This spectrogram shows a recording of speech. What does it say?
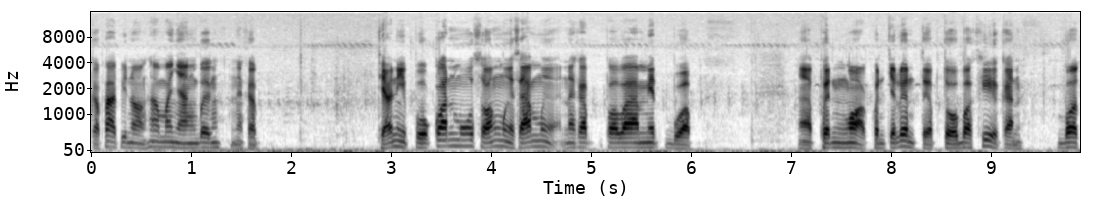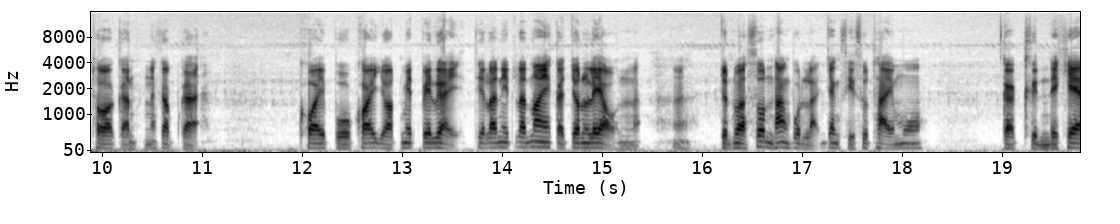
กับพาพี่น้องเข้ามายังเบิ้งนะครับแถวนี้ปลูกก้อนมูสองมือสามมือนะครับเพราะว่าเม็ดบวบอ่าเพิ่นงอกเพิ่นจะเริ่มเติบโตบ่คือกันบ่ทอกันนะครับก็คอยปลูกคอยหยอดเม็ดไปเรื่อยทีละนิดละน้อยก็จนแล้วนั่ะจนว่าส้นทางพุ่นละจังสีสุดท้ายโมก็ขึ้นได้แค่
